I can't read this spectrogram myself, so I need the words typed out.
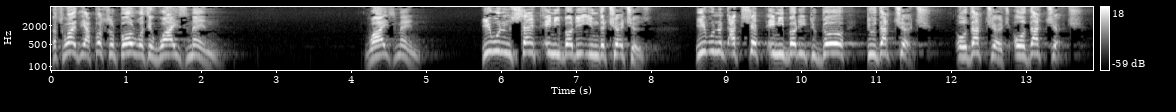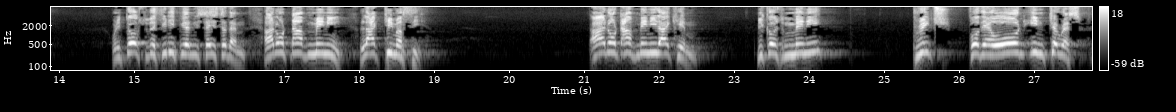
That's why the apostle Paul was a wise man. Wise man. He wouldn't send anybody in the churches. He wouldn't accept anybody to go to that church or that church or that church. When he talks to the Philippians, he says to them, I don't have many like Timothy. I don't have many like him. Because many preach for their own interest.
